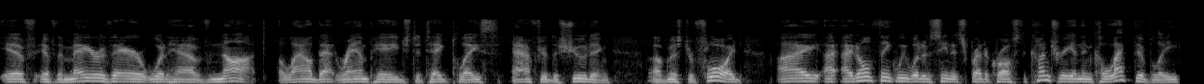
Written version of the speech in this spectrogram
If if the mayor there would have not allowed that rampage to take place after the shooting of Mr. Floyd, I, I, don't think we would have seen it spread across the country. And then collectively,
